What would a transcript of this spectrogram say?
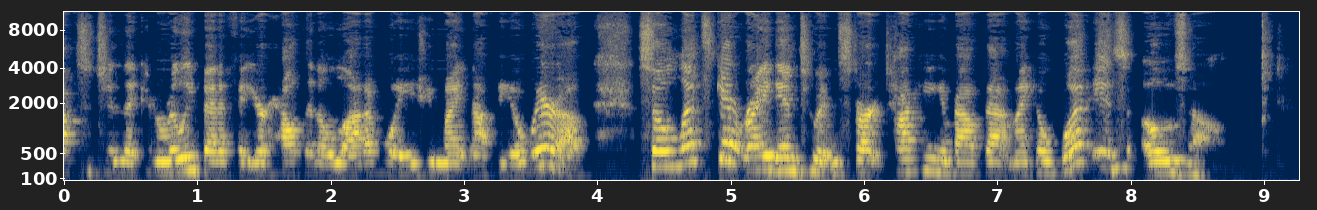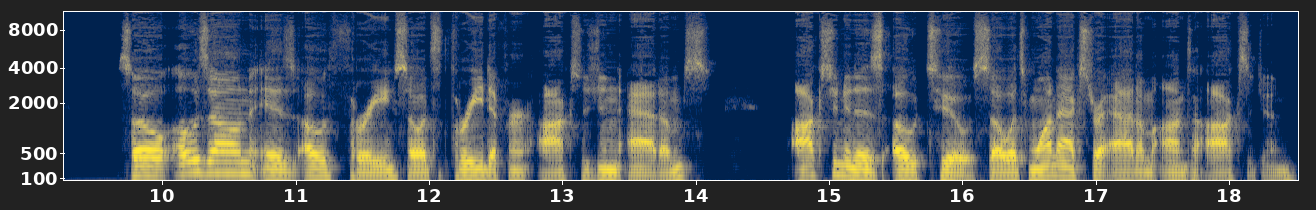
oxygen that can really benefit your health in a lot of ways you might not be aware of. So let's get right into it and start talking about that, Micah. What is ozone? So ozone is O3, so it's three different oxygen atoms. Oxygen is O2, so it's one extra atom onto oxygen.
